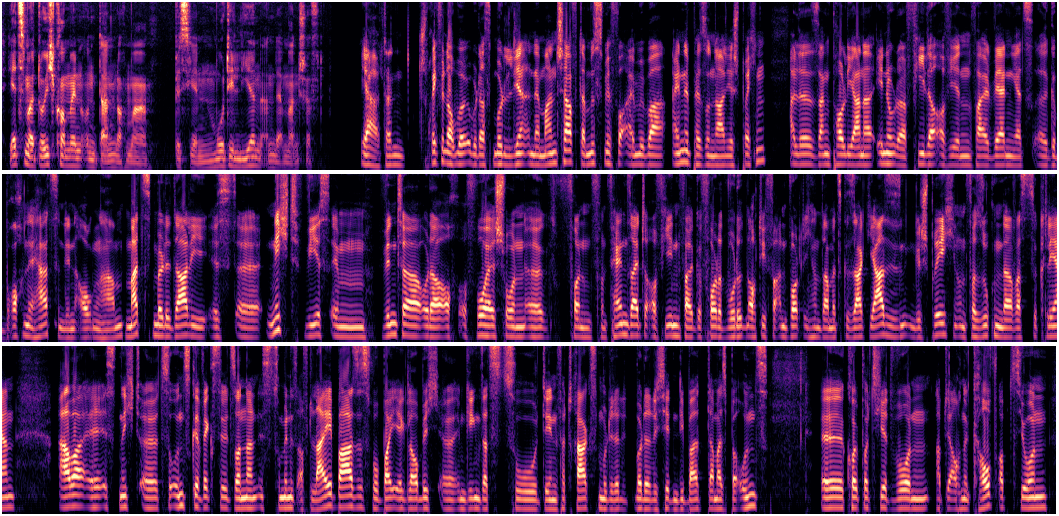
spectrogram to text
jetzt mal durchkommen und dann nochmal ein bisschen modellieren an der Mannschaft. Ja, dann sprechen wir noch über, das Modellieren an der Mannschaft. Da müssen wir vor allem über eine Personalie sprechen. Alle St. Paulianer, in oder viele auf jeden Fall, werden jetzt äh, gebrochene Herzen in den Augen haben. Mats Möldedali ist äh, nicht, wie es im Winter oder auch vorher schon äh, von, von Fanseite auf jeden Fall gefordert wurde und auch die Verantwortlichen haben damals gesagt, ja, sie sind in Gesprächen und versuchen da was zu klären aber er ist nicht äh, zu uns gewechselt, sondern ist zumindest auf Leihbasis, wobei ihr, glaube ich, äh, im Gegensatz zu den Vertragsmodalitäten, die damals bei uns äh, kolportiert wurden, habt ihr auch eine Kaufoption.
